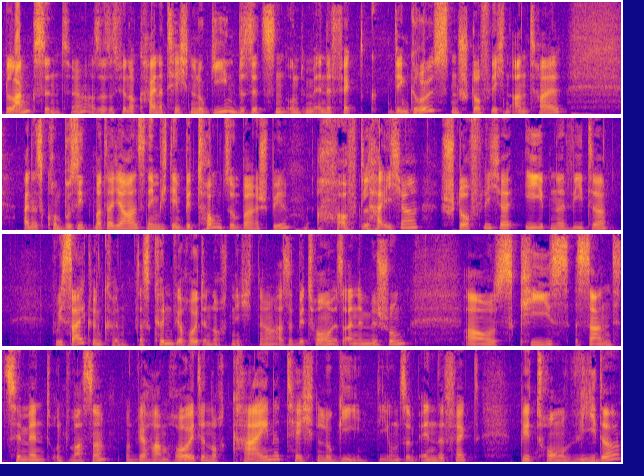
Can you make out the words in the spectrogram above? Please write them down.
blank sind. Ja? Also, dass wir noch keine Technologien besitzen und im Endeffekt den größten stofflichen Anteil eines Kompositmaterials, nämlich den Beton zum Beispiel, auf gleicher stofflicher Ebene wieder recyceln können. Das können wir heute noch nicht. Ne? Also Beton ist eine Mischung aus Kies, Sand, Zement und Wasser. Und wir haben heute noch keine Technologie, die uns im Endeffekt Beton wieder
